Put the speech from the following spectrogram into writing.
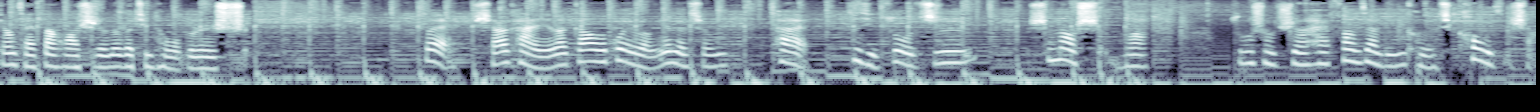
刚才犯花痴的那个镜头我不认识。喂，小凯，你那高贵冷艳的神态，自己坐姿是闹什么？左手居然还放在领口的扣子上，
